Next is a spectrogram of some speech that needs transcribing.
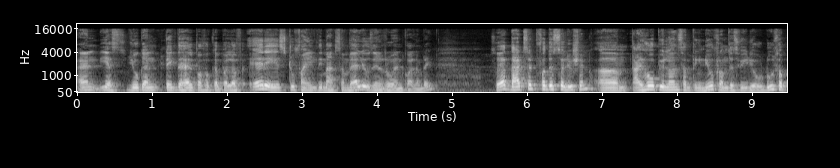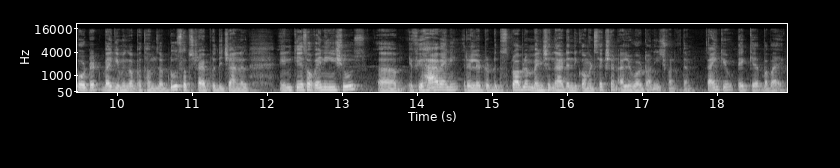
and yes you can take the help of a couple of arrays to find the maximum values in row and column right so yeah that's it for this solution. Um, i hope you learned something new from this video. Do support it by giving up a thumbs up. Do subscribe to the channel in case of any issues. Uh, if you have any related to this problem mention that in the comment section. I'll revert on each one of them. Thank you. Take care. Bye bye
